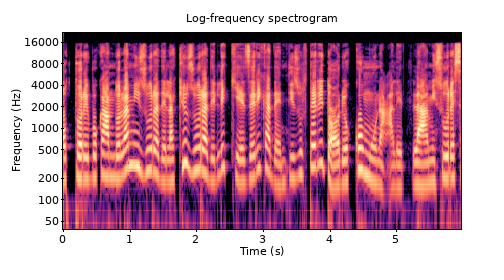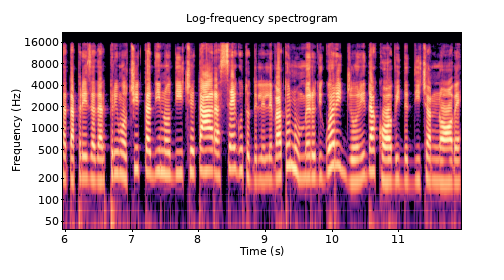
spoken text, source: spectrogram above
8, revocando la misura della chiusura delle chiese ricadenti sul territorio comunale. La misura è stata presa dal primo cittadino di Cetara a seguito dell'elevato numero di guarigioni da Covid-19,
